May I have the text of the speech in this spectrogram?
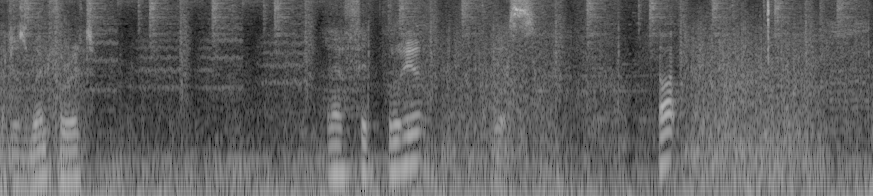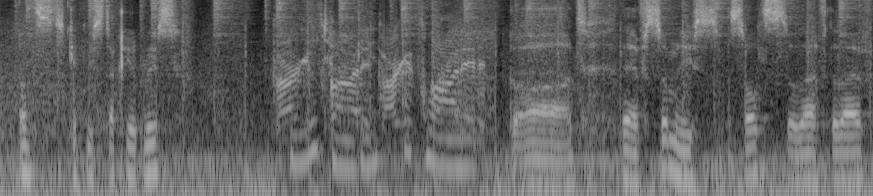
I just went for it. Can I fit through here? Yes. Ah. Don't get me stuck here, please. Target New spotted. target Target acquired. spotted. God, they have so many s- assaults still left alive.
